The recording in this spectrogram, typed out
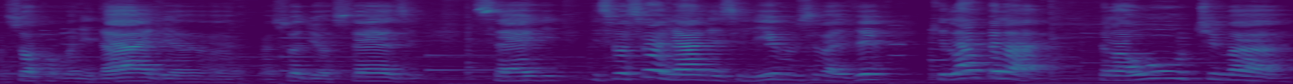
a sua comunidade, a sua diocese segue. E se você olhar nesse livro, você vai ver que lá pela, pela última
